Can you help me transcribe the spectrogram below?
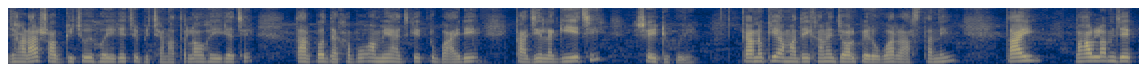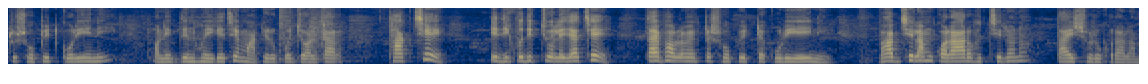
ঝাড়া সব কিছুই হয়ে গেছে বিছানা তোলাও হয়ে গেছে। তারপর দেখাবো, আমি আজকে একটু বাইরে কাজে লাগিয়েছি সেইটুকুই। কেন কি আমাদের এখানে জল পেরোবার রাস্তা নেই। তাই ভাবলাম যে একটু সোপিট করিয়ে নিই। অনেক দিন হয়ে গেছে মাটির উপর জলটা থাকছে, এদিক ওদিক চলে যাচ্ছে, তাই ভাবলাম একটা সোপিটটা কুড়িয়েই নিই। ভাবছিলাম করা আর হচ্ছিল না, তাই শুরু করালাম।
